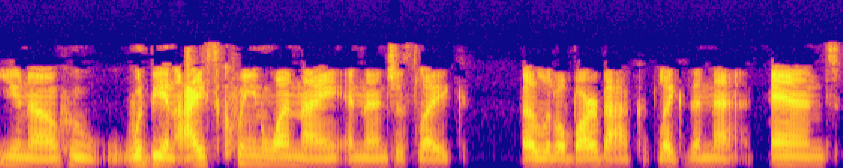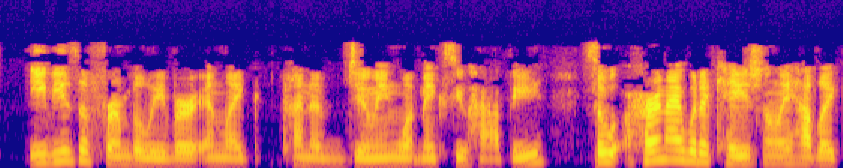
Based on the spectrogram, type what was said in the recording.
you know, who would be an ice queen one night and then just like a little bar back like the next. And Yvie is a firm believer in like kind of doing what makes you happy. So her and I would occasionally have like,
